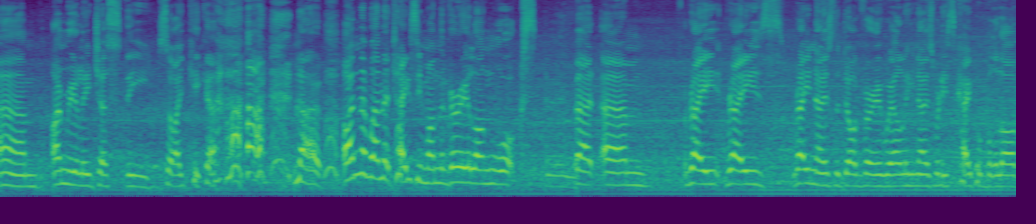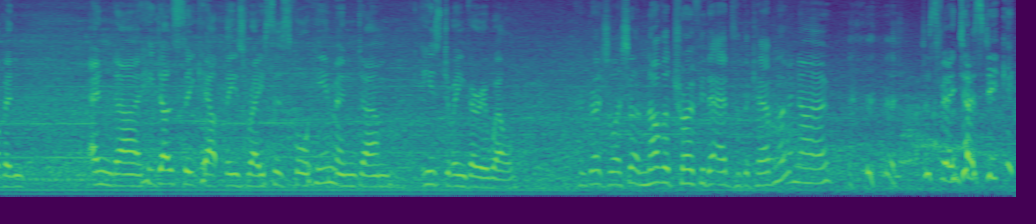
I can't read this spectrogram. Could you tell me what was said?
Um, I'm really just the sidekicker. no, I'm the one that takes him on the very long walks. But um, Ray, Ray's, Ray knows the dog very well. He knows what he's capable of, and and uh, he does seek out these races for him, and um, he's doing very well. Congratulations. Another trophy to add to the cabinet. I know. Just fantastic.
